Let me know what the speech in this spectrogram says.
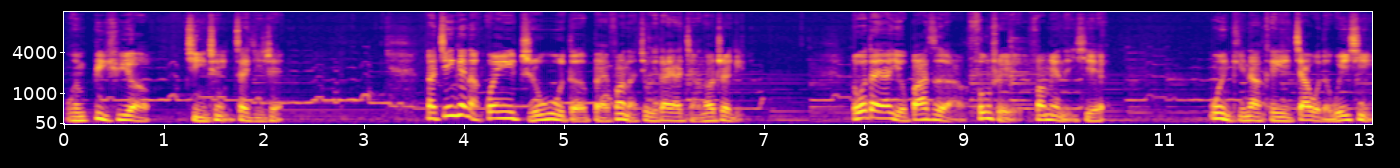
我们必须要谨慎再谨慎。那今天呢，关于植物的摆放呢，就给大家讲到这里。如果大家有八字啊风水方面的一些问题呢，可以加我的微信，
